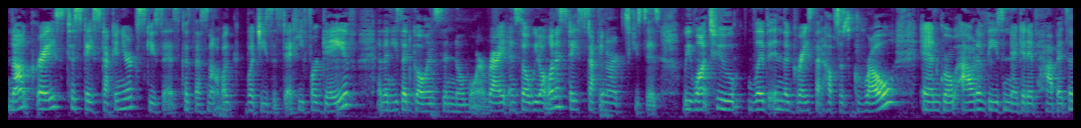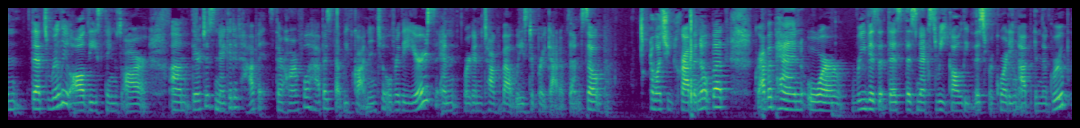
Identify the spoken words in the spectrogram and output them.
not grace to stay stuck in your excuses, because that's not what, what Jesus did. He forgave and then he said, Go and sin no more, right? And so we don't want to stay stuck in our excuses. We want to live in the grace that helps us grow and grow out of these negative habits. And that's really all these things are. Um, they're just negative habits, they're harmful habits that we've gotten into over the years, and we're going to talk about ways to break out of them. So, I want you to grab a notebook, grab a pen, or revisit this this next week. I'll leave this recording up in the group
